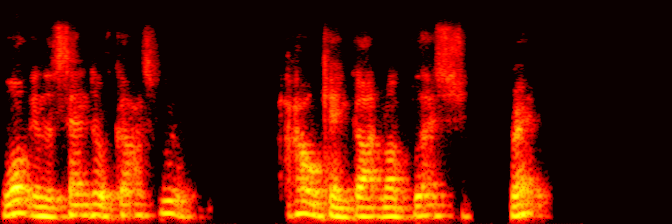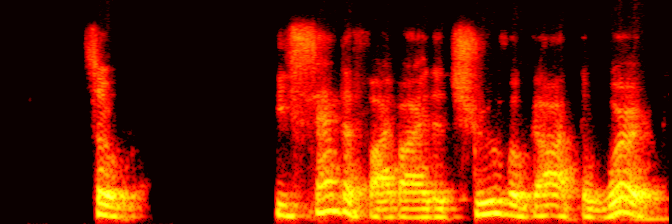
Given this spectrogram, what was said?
Walk in the center of God's will. How can God not bless you? Right? So be sanctified by the truth of God, the word.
